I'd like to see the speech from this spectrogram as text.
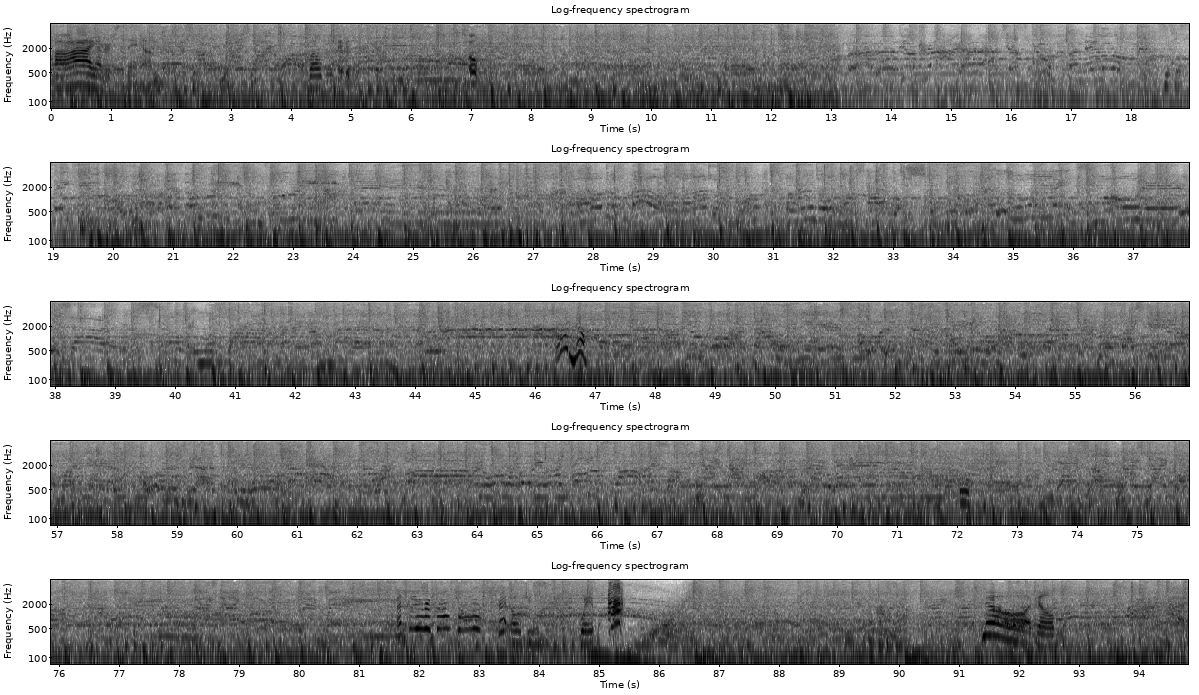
I understand. Well played. Oh. Oh no. Ooh. I see reflection. Crit. Oh Jesus. Wave. Ah! No, I failed. Okay.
